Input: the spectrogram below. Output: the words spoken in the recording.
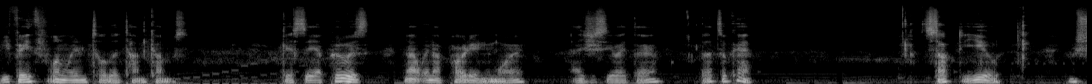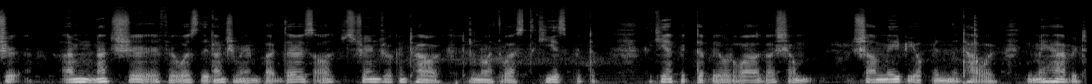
Be faithful and wait until the time comes. Okay, so yeah, Pooh is not in our party anymore, as you see right there. But that's okay. Let's talk to you. I'm sure. I'm not sure if it was the dungeon man, but there is a strange looking tower to the northwest. The key is picked up. The key I picked up a little while ago shall shall maybe open the tower. You may have it.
